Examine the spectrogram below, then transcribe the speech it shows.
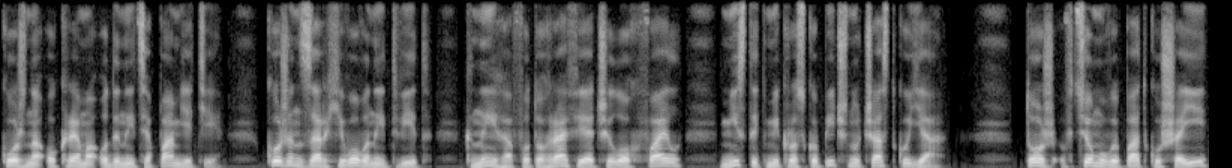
Кожна окрема одиниця пам'яті, кожен заархівований твіт, книга, фотографія чи лог-файл містить мікроскопічну частку «я». Тож в цьому випадку ШАІ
